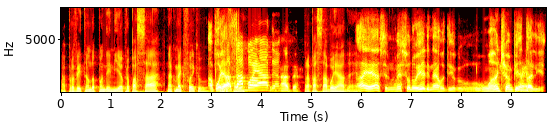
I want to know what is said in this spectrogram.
Aproveitando a pandemia para passar. Né, como é que foi que o. A boiada. Passar a boiada. Para passar a boiada. É. Ah, é. Você não mencionou ele, né, Rodrigo? Um anti-ambientalista.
